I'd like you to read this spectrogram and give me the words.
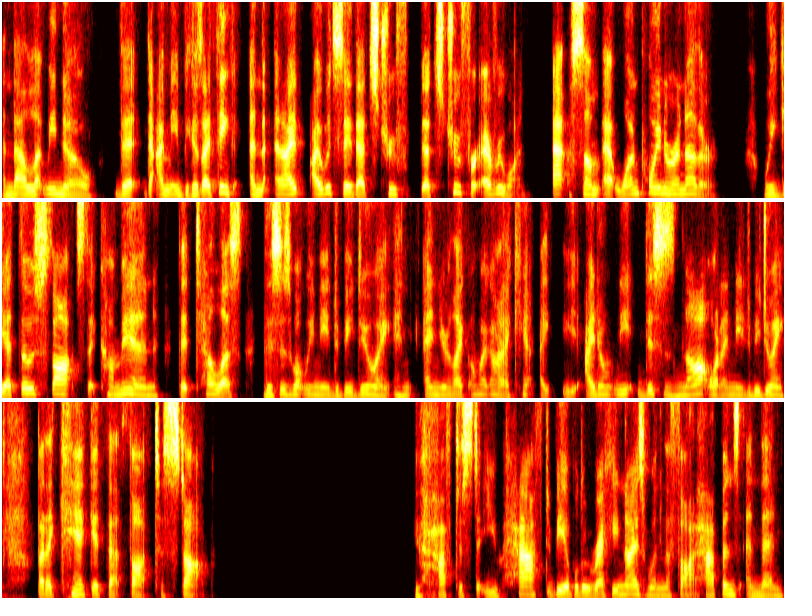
And that'll let me know that I mean, because I think, and, and I, I would say that's true. That's true for everyone at some, at one point or another, we get those thoughts that come in that tell us this is what we need to be doing. And, and you're like, oh my God, I can't, I, I don't need, this is not what I need to be doing, but I can't get that thought to stop. You have to stay, you have to be able to recognize when the thought happens and then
